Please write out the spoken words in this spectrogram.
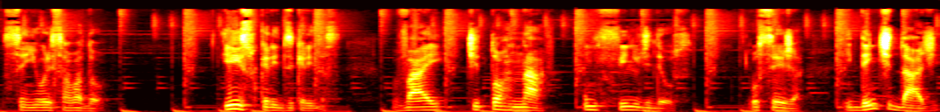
Senhor e Salvador. Isso, queridos e queridas, vai te tornar um filho de Deus. Ou seja, identidade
